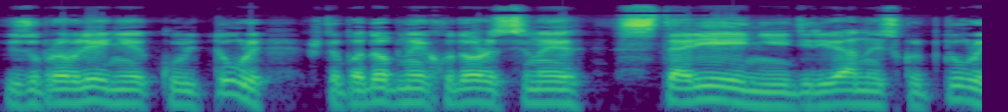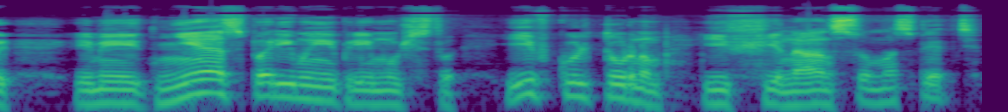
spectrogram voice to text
из управления культуры, что подобное художественное старение деревянной скульптуры имеет неоспоримые преимущества и в культурном, и в финансовом аспекте.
